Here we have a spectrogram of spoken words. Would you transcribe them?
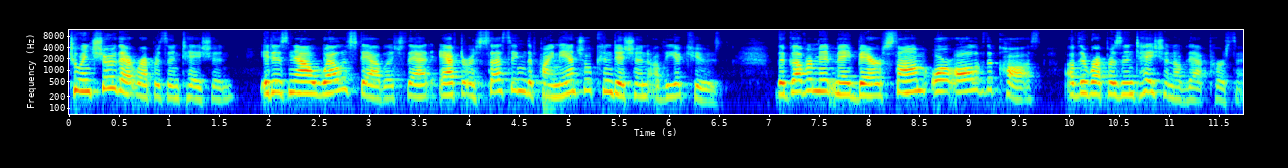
To ensure that representation, it is now well established that after assessing the financial condition of the accused, the government may bear some or all of the cost of the representation of that person.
